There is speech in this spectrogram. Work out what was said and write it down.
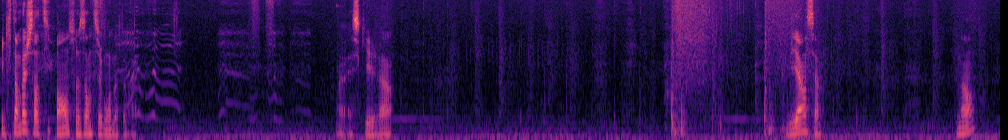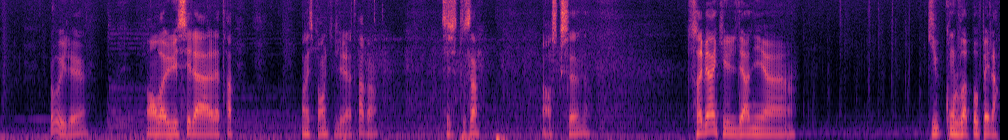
Et qui t'empêche de sortir pendant 60 secondes à peu près. Ouais, est-ce qu'il est là? Bien ça. Non? Oh il est. on va lui laisser la, trappe. En espérant qu'il ait la trappe. Hein. C'est surtout ça. Alors sonne. Ce bien qu'il ait le dernier... Euh... Qu'on le voit popper là.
